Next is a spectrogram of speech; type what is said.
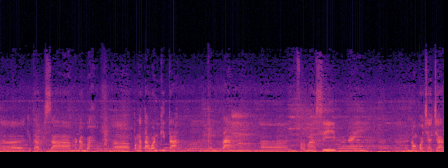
uh, kita bisa menambah uh, pengetahuan kita tentang uh, informasi mengenai uh, Nongko Jajar.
